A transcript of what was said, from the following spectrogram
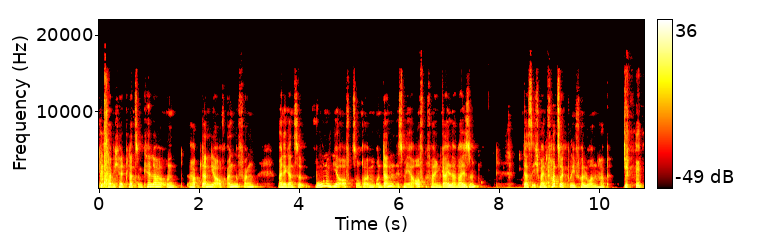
jetzt habe ich halt Platz im Keller und habe dann ja auch angefangen, meine ganze Wohnung hier aufzuräumen. Und dann ist mir ja aufgefallen, geilerweise, dass ich meinen Fahrzeugbrief verloren habe.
